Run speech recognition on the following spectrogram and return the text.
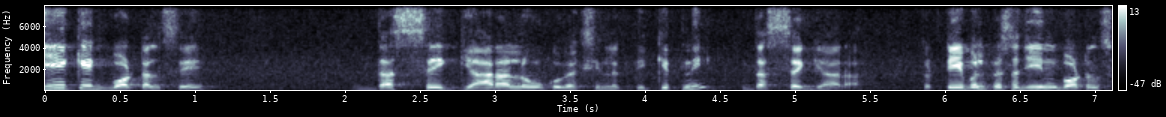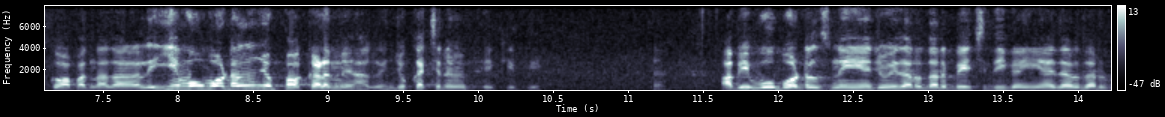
एक एक बॉटल से 10 से 11 लोगों को वैक्सीन लगती है। कितनी? 10 से 11 तो टेबल पे सजी इन बॉटल्स को आप अंदाज़ा लगा ये वो बॉटल हैं जो पकड़ में आ गई, जो कचरे में फेंकी थी। अभी वो बॉटल्स नहीं है जो इधर उधर बेच दी गई हैं इधर उधर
